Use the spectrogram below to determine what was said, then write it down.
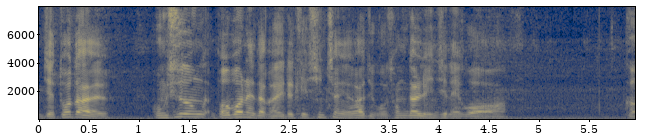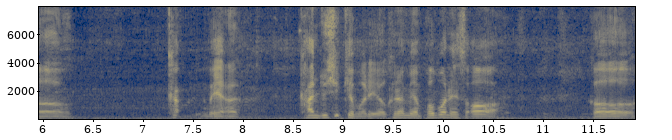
이제 도달, 공시송, 법원에다가 이렇게 신청해가지고 송달 인지 내고, 그, 가, 뭐야, 간주시켜버려요. 그러면 법원에서, 그,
